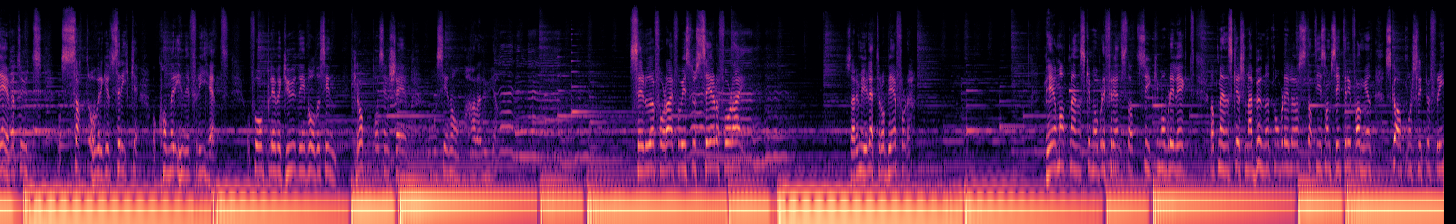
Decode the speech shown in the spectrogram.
revet ut og satt over Guds rike og kommer inn i frihet og får oppleve Gud i både sin kropp og sin sjel og sin ånd. Halleluja. Ser du det for deg? For hvis du ser det for deg, så er det mye lettere å be for det. Be om at mennesker må bli frelst, at syke må bli lekt, at mennesker som er bundet, må bli løst, at de som sitter i fangenskap, må slippe fri.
